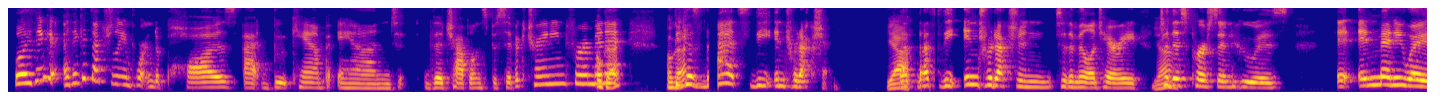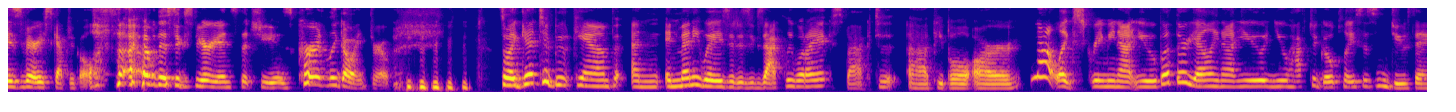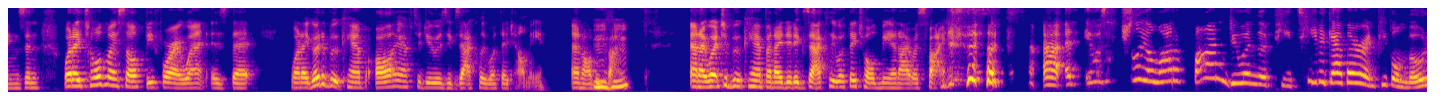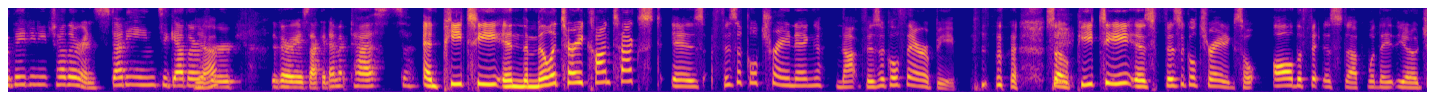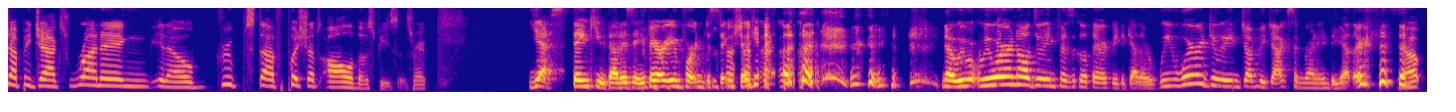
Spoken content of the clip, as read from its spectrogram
well, I think I think it's actually important to pause at boot camp and the chaplain specific training for a minute okay. Okay. because that's the introduction. Yeah. That, that's the introduction to the military yeah. to this person who is in many ways very skeptical of this experience that she is currently going through. so I get to boot camp, and in many ways, it is exactly what I expect. Uh, people are not like screaming at you, but they're yelling at you, and you have to go places and do things. And what I told myself before I went is that when I go to boot camp, all I have to do is exactly what they tell me, and I'll be mm-hmm. fine and I went to boot camp and I did exactly what they told me and I was fine. uh, and it was actually a lot of fun doing the PT together and people motivating each other and studying together for the various academic tests. And PT in the military context is physical training, not physical therapy. so PT is physical training. So all the fitness stuff, when they, you know, jumping jacks, running, you know, group stuff, push ups, all of those pieces, right? Yes, thank you. That is a very important distinction. no, we were we weren't all doing physical therapy together. We were doing jumping jacks and running together. yep.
